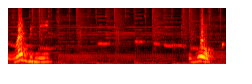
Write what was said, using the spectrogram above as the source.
Ведмідь. Вовк.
